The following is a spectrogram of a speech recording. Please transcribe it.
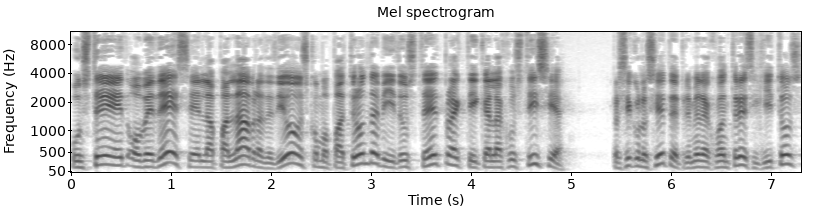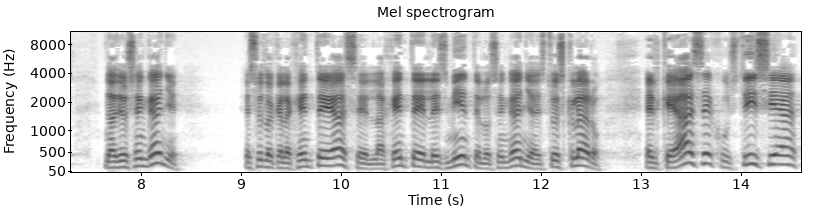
usted obedece la palabra de Dios como patrón de vida, usted practica la justicia. Versículo 7 de 1 Juan 3, hijitos, nadie os engañe. Eso es lo que la gente hace, la gente les miente, los engaña, esto es claro. El que hace justicia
